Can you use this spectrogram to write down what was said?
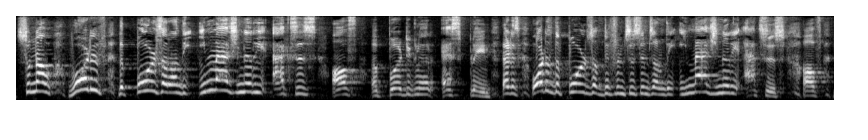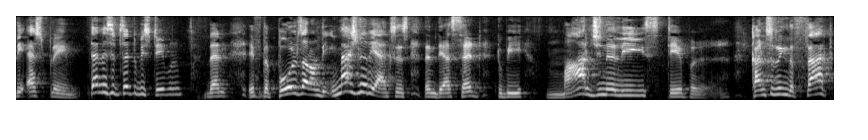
So now, what if the poles are on the imaginary axis of a particular S-plane? That is, what if the poles of different systems are on the imaginary axis of the S-plane? Then is it said to be stable? Then if the poles are on the imaginary axis, then they are said to be marginally stable considering the fact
